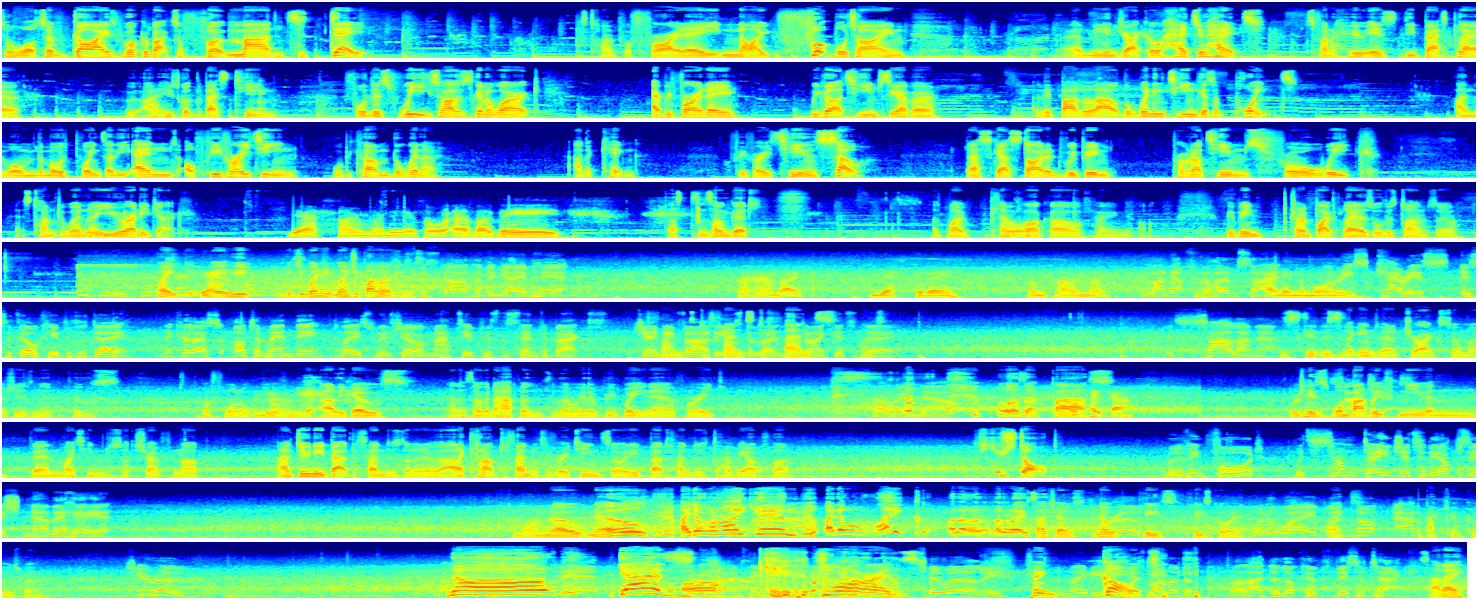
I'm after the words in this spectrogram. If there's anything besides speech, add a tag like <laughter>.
So what's up guys, welcome back to FUTMAD today. It's time for Friday night football time. Uh, me and Jack go head to head to find out who is the best player and who's got the best team for this week. So how's this gonna work? Every Friday, we got teams together and they battle out. The winning team gets a point. And the one with the most points at the end of FIFA 18 will become the winner and the king of FIFA 18. So, let's get started. We've been prepping our teams for a week. It's time to win. Are you ready, Jack? Yes, I'm ready as I'll ever be. That doesn't sound good. That's my Plymouth Oh. Argyle thing. Oh. We've been trying to buy players all this time, so. Wait, Yeah. wait, who? Did you, when, when did you buy It's Moses? the start of the game here. And like yesterday, sometime like The lineup for the home side. Early in the morning. Loris Karius is the goalkeeper today. Nicolas Otamendi plays with Joel Matip as the centre backs. Jamie Defence, Vardy defence, is the lone defence. striker today. It's Salah now. This, this is the game's gonna drag so much, isn't it? Because before we're gonna get Ali goes, and it's not gonna happen. So then we're gonna be waiting there for eight. Throw in now. <laughs> What was that I'll take pass? that. Well, it takes one bad week Sanchez. from you, and then my team just strengthen up. And I do need better defenders, than I know that. And I cannot defend with FIFA 18, so I need better defenders to help me out for that. Could you stop? Moving forward with some danger to the opposition now they're here. Come on, no, no! I don't like him! I don't like... I don't, I don't like Sanchez. No, please, please go away. Put away, but Thanks. of Back your go as well. Giroud. No! Yes! Sometimes these opportunities can Morris. too early, Thank maybe God. is one of them. I like the look of this attack. Sane? Now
